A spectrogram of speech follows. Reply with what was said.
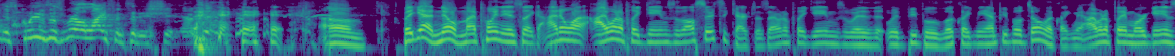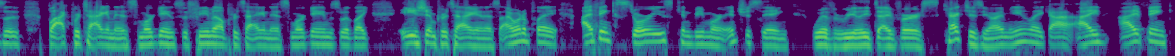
had to squeeze this real life into this shit. Um, but yeah, no. My point is like I don't want. I want to play games with all sorts of characters. I want to play games with with people who look like me and people who don't look like me. I want to play more games with black protagonists, more games with female protagonists, more games with like Asian protagonists. I want to play. I think stories can be more interesting with really diverse characters. You know what I mean? Like I I, I think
